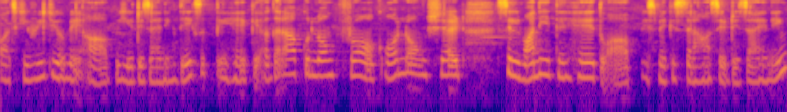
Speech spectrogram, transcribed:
आज की वीडियो में आप ये डिज़ाइनिंग देख सकते हैं कि अगर आपको लॉन्ग फ्रॉक और लॉन्ग शर्ट सिलवानी है तो आप इसमें किस तरह से डिज़ाइनिंग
